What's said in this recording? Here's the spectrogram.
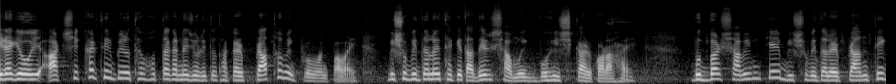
এর আগে ওই আট শিক্ষার্থীর বিরুদ্ধে হত্যাকাণ্ডে জড়িত থাকার প্রাথমিক প্রমাণ পাওয়ায় বিশ্ববিদ্যালয় থেকে তাদের সাময়িক বহিষ্কার করা হয়। বুধবার শামীমকে বিশ্ববিদ্যালয়ের প্রান্তিক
